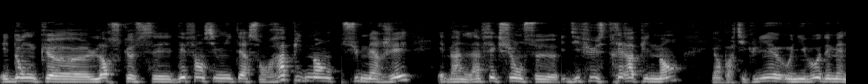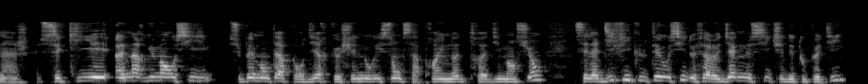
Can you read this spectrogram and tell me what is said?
Et donc, euh, lorsque ces défenses immunitaires sont rapidement submergées, eh ben, l'infection se diffuse très rapidement, et en particulier au niveau des méninges. Ce qui est un argument aussi supplémentaire pour dire que chez le nourrisson, ça prend une autre dimension, c'est la difficulté aussi de faire le diagnostic chez des tout petits,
